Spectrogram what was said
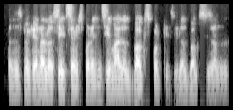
Entonces prefiero a los Sixers por encima de los Bucks, porque si los Bucks son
